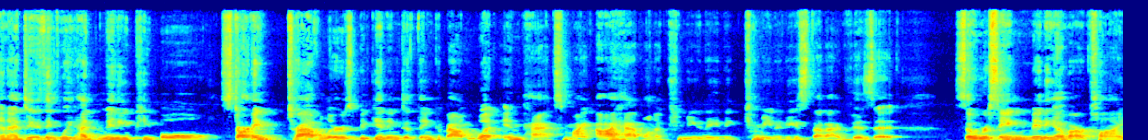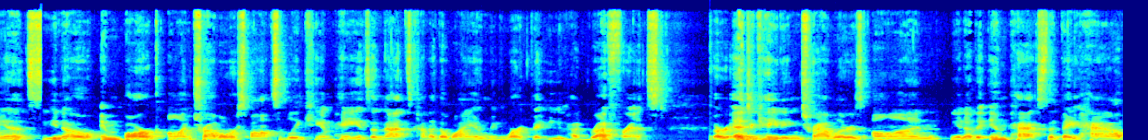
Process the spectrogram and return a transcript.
And I do think we had many people, starting travelers, beginning to think about what impacts might I have on a community communities that I visit. So we're seeing many of our clients, you know, embark on travel responsibly campaigns, and that's kind of the Wyoming work that you had referenced. or educating travelers on, you know, the impacts that they have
